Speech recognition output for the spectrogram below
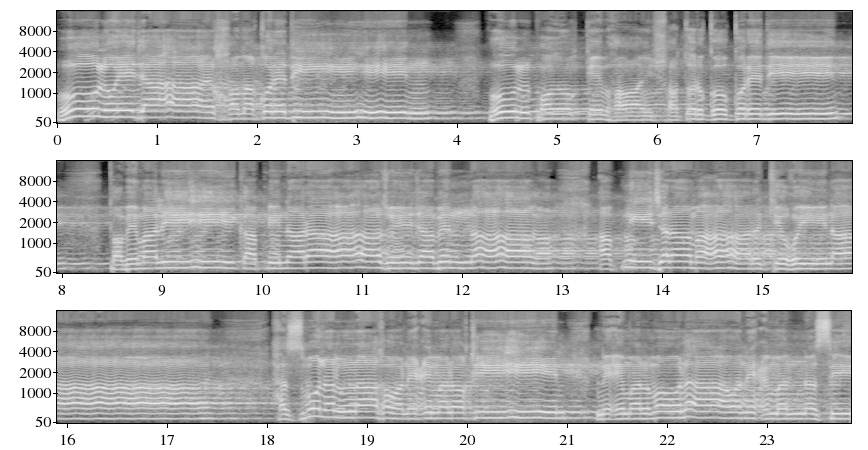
ভুল হয়ে যায়, ক্ষমা করে দিন। ভুল পদককে ভয় সতর্ক করে দিন। তবে মালিক, আপনি নারাজ হয়ে যাবেন না। আপনি ছাড়া আমার কে হই না হাসবুন আল্লাহ অনে এমাল অকিন নে এমাল মৌলা এমান নসি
